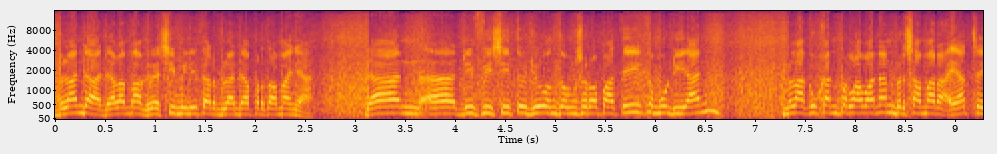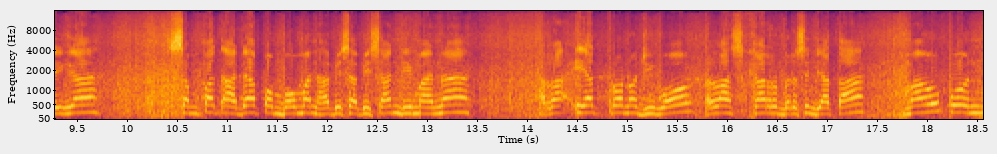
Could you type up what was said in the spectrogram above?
Belanda dalam agresi militer Belanda pertamanya dan uh, divisi 7 Untung Suropati kemudian melakukan perlawanan bersama rakyat sehingga sempat ada pemboman habis-habisan di mana rakyat Pronojiwo, laskar bersenjata maupun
